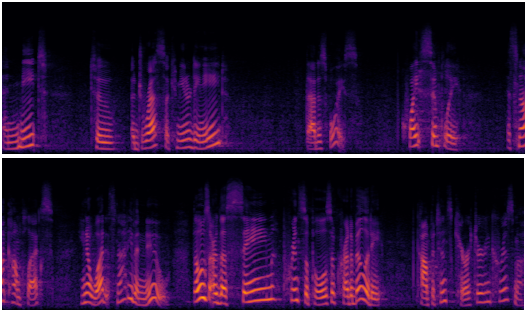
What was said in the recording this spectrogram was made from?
and meet to address a community need, that is voice. Quite simply, it's not complex. You know what? It's not even new. Those are the same principles of credibility competence, character, and charisma.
